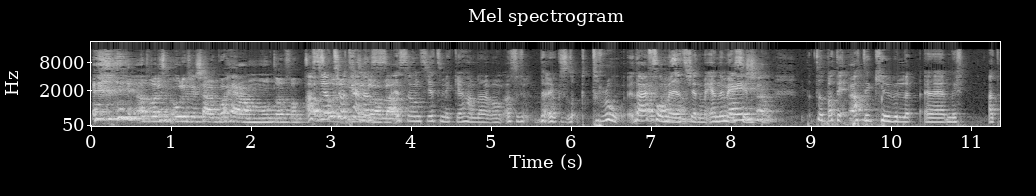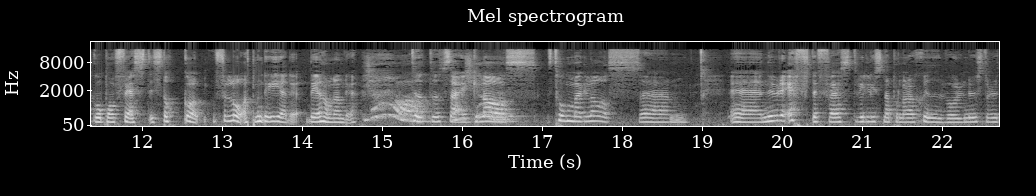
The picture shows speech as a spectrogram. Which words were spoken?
att vara liksom olyckligt kär och gå hem och inte ha fått... alltså jag tror att bla, hennes bla. essens jättemycket handlar om, alltså det här är också så tro, det här får mig att känna mig ännu mer simpel. Typ att det, att det är kul eh, med att gå på en fest i Stockholm. Förlåt, men det är det. Det handlar om det. Ja! Typ, typ såhär okej. glas, tomma glas. ehm, eh, nu är det efterfest, vi lyssnar på några skivor, nu står det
